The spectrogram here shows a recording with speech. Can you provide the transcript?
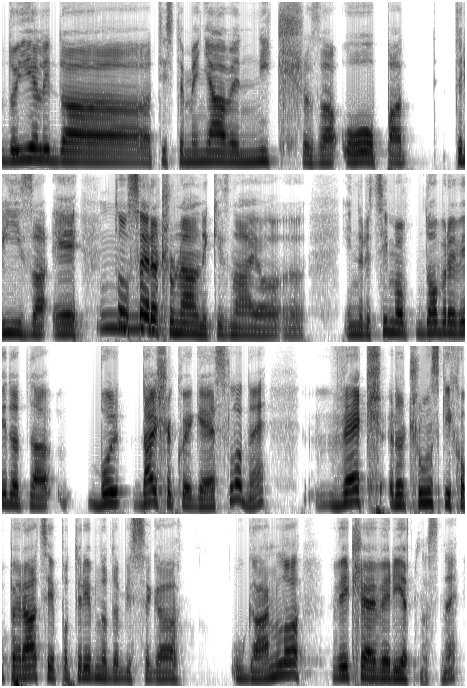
dojeli, da tiste menjave nič za O, pa tri za E, to Mm. vse računalniki znajo. eh, In recimo, dobro je vedeti, da bolj daljše, ko je geslo, ne, več računskih operacij je potrebno, da bi se ga uganilo, večja je verjetnost. Ne. Uh,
